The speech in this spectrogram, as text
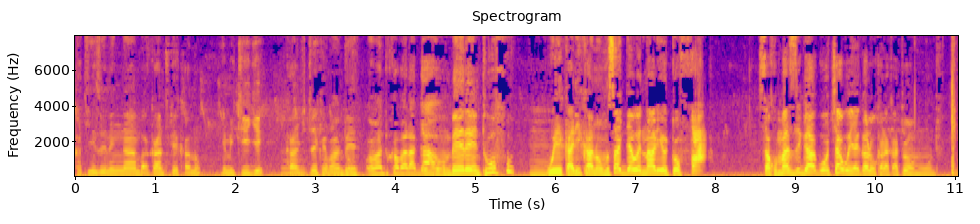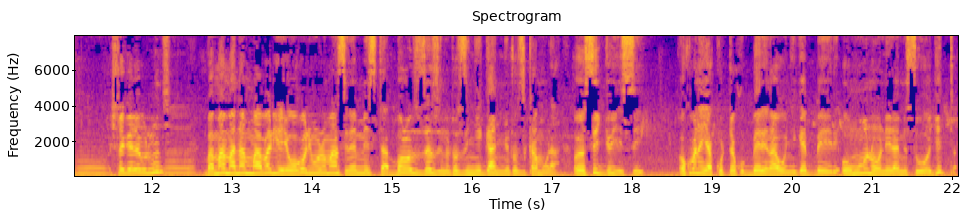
kati nze neŋŋamba akantu ke kano emiti gye kangiteeke mu mbeera entuufu weekali kano omusajja wenna aliyo tofa sa ku mazzi gagokya weeyagala okalakata omuntu. Kitegere bulungi bamaama nammwe abali eyo oba oli mu romansi ne mr boloze zino tozinyiga nnyo tozikamula. Oyo si juyisi okuba naye yakutte ku bbeere naawe onyiga ebbeere omwonoonera misuwa ogitta.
